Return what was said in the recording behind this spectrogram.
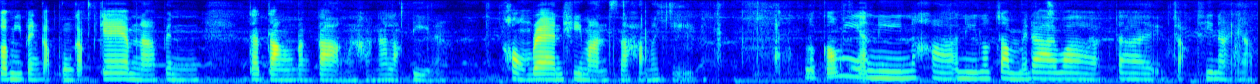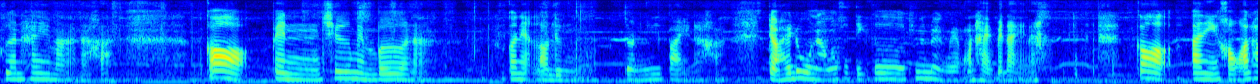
ก็มีเป็นกับกุงกับแก้มนะ เป็น จาจังต่างๆนะคะ น่ารักดีนะ ของแบรนด์ทีมันส์นะคะเมื่อกี้ แล้วก็มีอันนี้นะคะ อันนี้เราจำไม่ได้ว่าได้จากที่ไหนอะเพื่อนให้มานะคะ ก็เป็นชื่อเมมเบอร์นะแล้วก็เนี่ยเราดึงจอนนี่ไปนะคะ เดี๋ยวให้ดูนะว่าสติกเกอร์ที่มันแหว่งๆมันหายไปไหนนะ ก็อันนี้เขาก็ท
